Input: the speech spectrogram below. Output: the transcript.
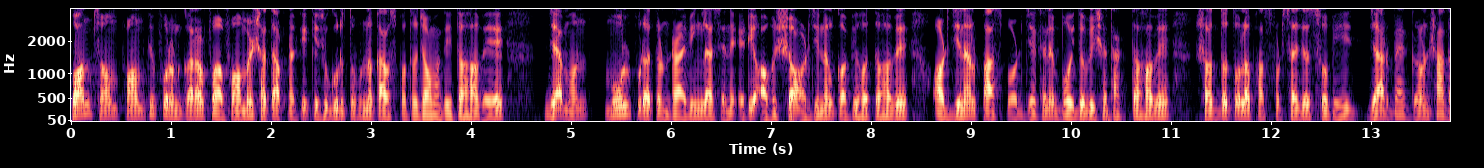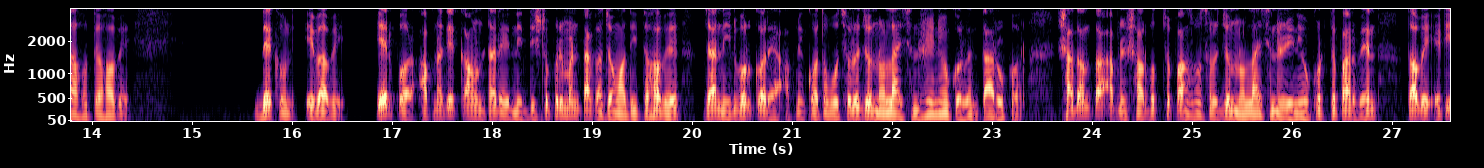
পঞ্চম ফর্মটি পূরণ করার পর ফর্মের সাথে আপনাকে কিছু গুরুত্বপূর্ণ কাগজপত্র জমা দিতে হবে। যেমন, মূল পুরাতন ড্রাইভিং লাইসেন্স এটি অবশ্যই অরিজিনাল কপি হতে হবে, অরিজিনাল পাসপোর্ট যেখানে বৈধ বিষয় থাকতে হবে, সদ্য তোলা পাসপোর্ট সাইজের ছবি, যার ব্যাকগ্রাউন্ড সাদা হতে হবে। দেখুন, এভাবে এরপর আপনাকে কাউন্টারে নির্দিষ্ট পরিমাণ টাকা জমা দিতে হবে, যা নির্ভর করে আপনি কত বছরের জন্য লাইসেন্স রিনিউ করবেন তার উপর। সাধারণত আপনি সর্বোচ্চ পাঁচ বছরের জন্য লাইসেন্স রিনিউ করতে পারবেন, তবে এটি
